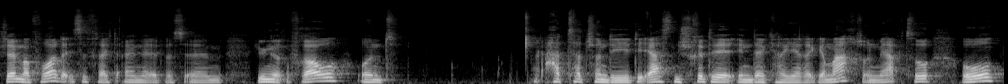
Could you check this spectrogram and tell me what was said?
Stell dir mal vor, da ist es vielleicht eine etwas ähm, jüngere Frau und hat, hat schon die, die ersten Schritte in der Karriere gemacht und merkt so, oh,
